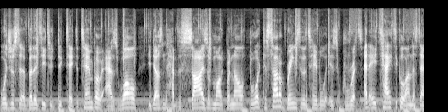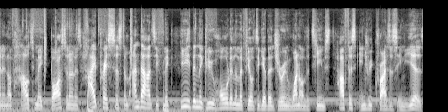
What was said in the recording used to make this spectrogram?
or just the ability to dictate the tempo as well. He doesn't have the size of Marc Bernal, but what Casado brings to the table is grit and a tactical understanding of how to make Barcelona's high press system under Hansi Flick. He's been the glue holding the midfield together during one of the team's toughest injury crises in years.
